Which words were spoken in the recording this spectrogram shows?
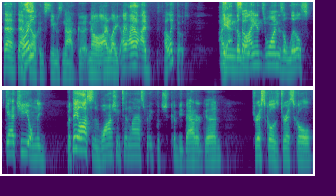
that that Right? Falcons team is not good. No, I like I I I, I like those. I Yeah, mean, the so- Lions one is a little sketchy, only, but they lost to Washington last week, which could be bad or good. Driskel is Driskel,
